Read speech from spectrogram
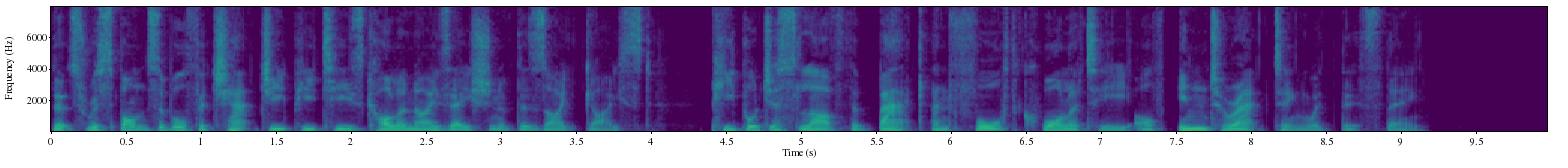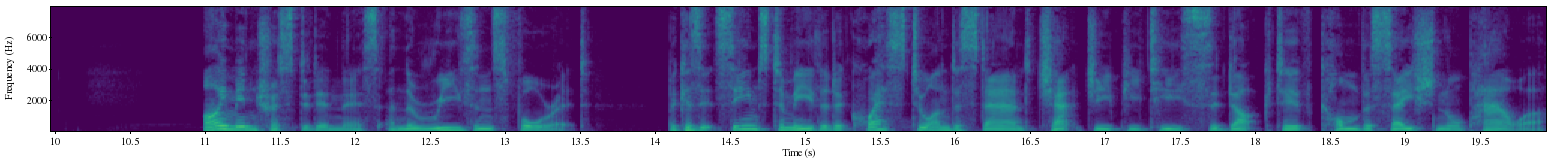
that's responsible for ChatGPT's colonization of the zeitgeist. People just love the back and forth quality of interacting with this thing. I'm interested in this and the reasons for it because it seems to me that a quest to understand ChatGPT's seductive conversational power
